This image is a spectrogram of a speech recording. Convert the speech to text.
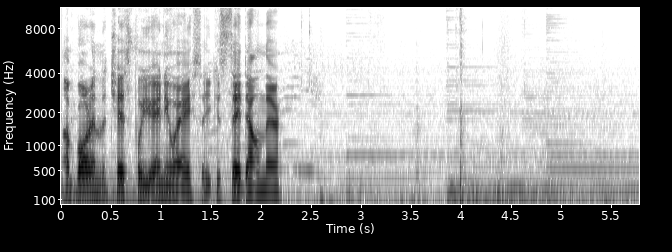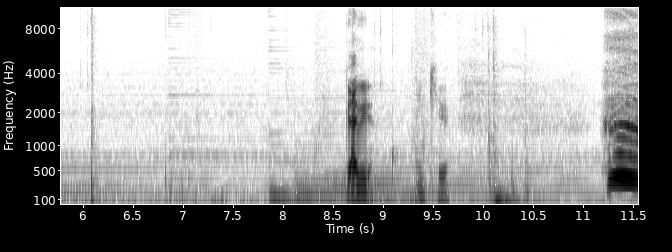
I brought in the chest for you anyway, so you can stay down there. Grab you. Thank you.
